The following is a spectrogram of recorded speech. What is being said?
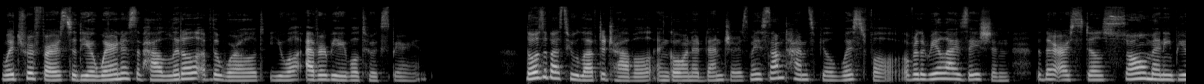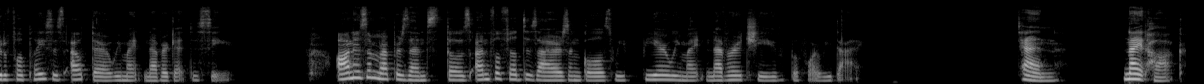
which refers to the awareness of how little of the world you will ever be able to experience. Those of us who love to travel and go on adventures may sometimes feel wistful over the realization that there are still so many beautiful places out there we might never get to see. Onism represents those unfulfilled desires and goals we fear we might never achieve before we die. 10. Nighthawk.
